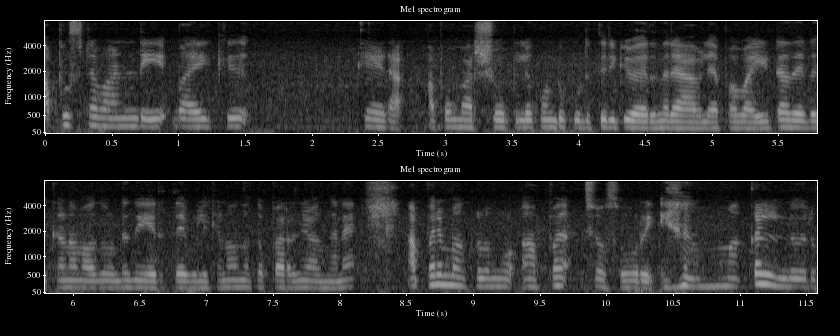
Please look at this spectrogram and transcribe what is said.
അപ്പൂസിന്റെ വണ്ടി ബൈക്ക് കേടാ അപ്പം വർക്ക്ഷോപ്പിൽ കൊണ്ട് കൊടുത്തിരിക്കുമായിരുന്നു രാവിലെ. അപ്പോൾ വൈകിട്ട് അത് എടുക്കണം അതുകൊണ്ട് നേരത്തെ വിളിക്കണം എന്നൊക്കെ പറഞ്ഞു അങ്ങനെ അപ്പനും മക്കളും അപ്പ ചോ സോറി മക്കളുണ്ട് ഒരു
